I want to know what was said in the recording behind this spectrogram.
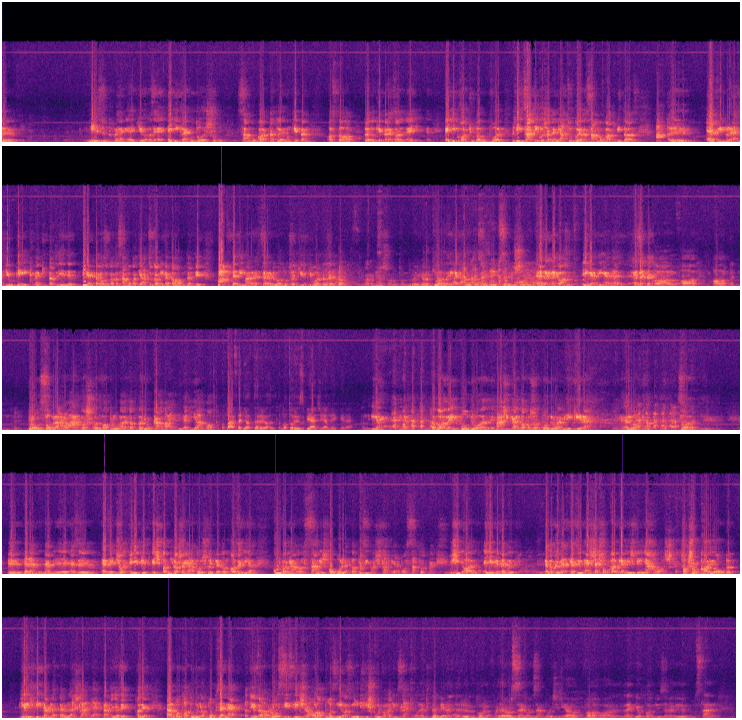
nézzünk meg egy, az e- egyik legutolsó számukat, tehát tulajdonképpen azt a, tulajdonképpen ez az egy, egyik hartyudaluk volt. Most így szándékosan nem játszunk olyan számokat, mint az á, ö, Every Breath You Take, meg tehát direkt nem azokat a számokat játszuk, amiket a, nem tudom, Puff Daddy már egyszer előadott, vagy ki, ki volt az, nem tudom, Valami hasonló pontról, igen. Aki Valami, igen. az, az ön népszerűség. Ezeknek a, igen, igen, e- ezeknek a, a, a bronzszobrára ágaskodva próbáltak nagyokká válni, de hiába. A adta elő a Notorious B.I.G. emlékére. Igen, igen. De valamelyik pontról, a másik eltaposott pontról emlékére előadta. Szóval, de nem, nem, ez, ez egy egyébként, és annyira sajátos, hogy például az egy ilyen kurva nyálas szám, és abból lett a buzinas sláger, basszátok meg. És így a, egyébként meg, ez a következő, ez se sokkal kevésbé nyálas, csak sokkal jobb. Richtig nem lett belőle sláger. Tehát, hogy azért, azért elmondható, hogy a popzene, tehát hogy ez a rossz ízlésre alapozni, az mindig is kurva nagy üzlet volt. Hát nem véletlenül Magyarországon Jimmy a valaha legjobban üzemelő sztár.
